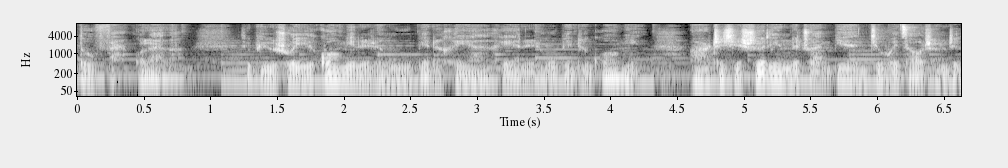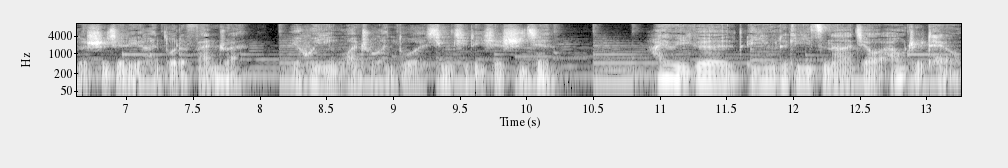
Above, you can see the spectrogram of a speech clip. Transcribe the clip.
都反过来了。就比如说，一个光明的人物变成黑暗，黑暗的人物变成光明，而这些设定的转变就会造成这个世界里很多的反转，也会隐患出很多新奇的一些事件。还有一个 AU 的例子呢，叫 Outertale，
